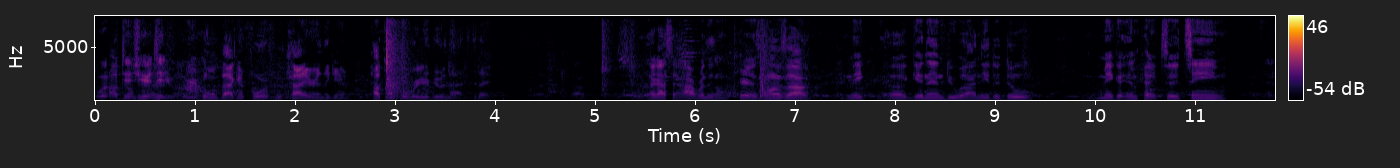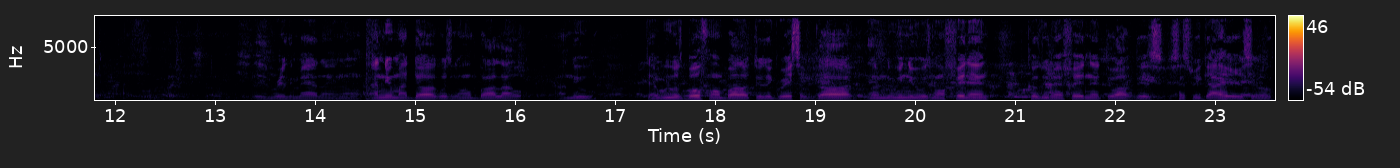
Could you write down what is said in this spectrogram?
What, did you? Did, you're going back and forth with Kaiir in the game. How comfortable were you doing that today? So, like I said, I really don't care as long as I make uh, get in and do what I need to do, make an impact to the team it didn't really matter, you know. I knew my dog was gonna ball out. I knew that we was both gonna ball out through the grace of God, and we knew we was gonna fit in because we've been fitting in throughout this since we got here. So.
